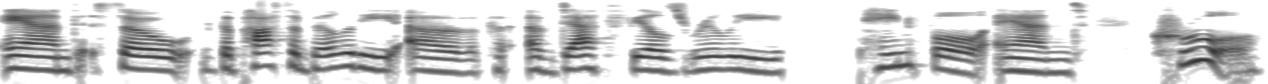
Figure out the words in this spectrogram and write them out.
And so the possibility of of death feels really painful and cruel.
